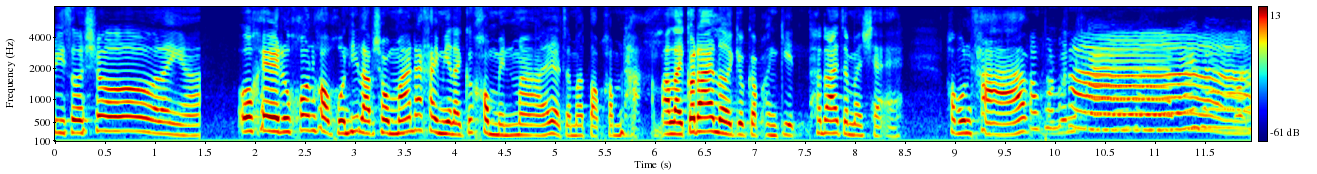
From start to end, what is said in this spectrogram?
researcher อะไรเงี้ยโอเค ทุกคนขอบคุณที่รับชมมาก ถ้าใครมีอะไรก็คอมเมนต์มาแล้วเดี๋ยวจะมาตอบคำถาม อะไรก็ได้เลยเกี่ยวกับอังกฤษถ้าได้จะมาแชร์ ขอบคุณครับ ขอบคุณค่ะ บ๊ายบาย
